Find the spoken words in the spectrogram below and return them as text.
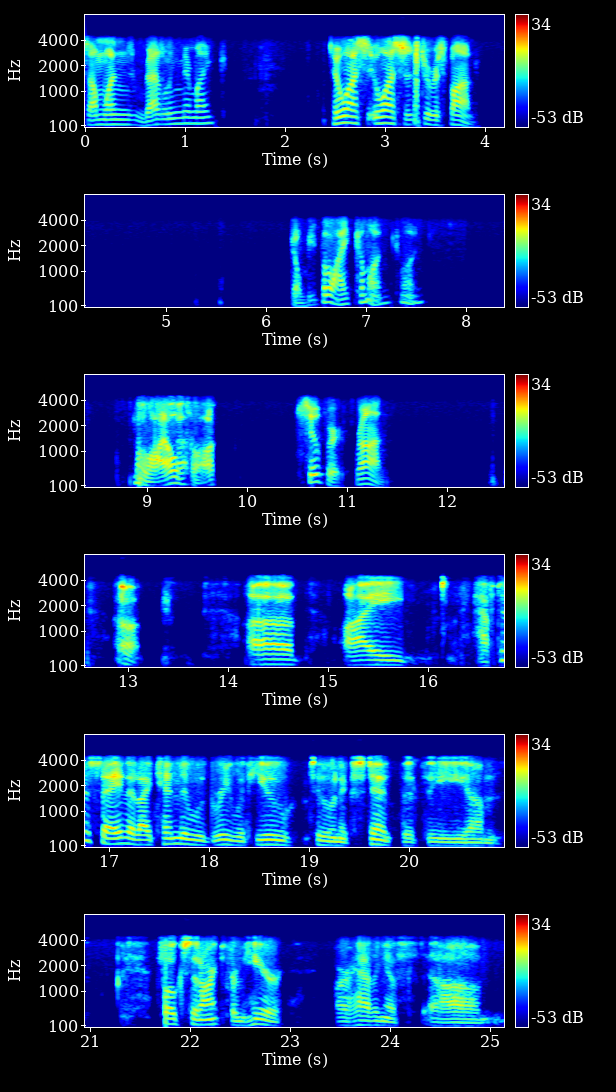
Someone's rattling their mic. Who wants who wants to respond? Don't be polite. Come on, come on. Well, I'll talk. Super, Ron. Uh, uh, I have to say that I tend to agree with you to an extent that the um, folks that aren't from here are having a um,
